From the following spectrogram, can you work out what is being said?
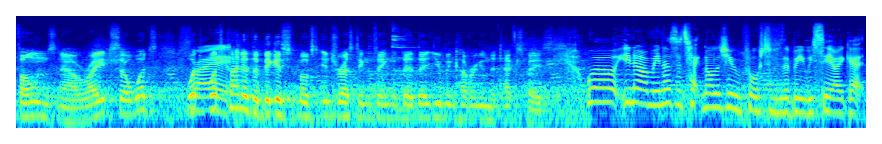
phones now, right? So what's, what, what's kind of the biggest, most interesting things that, that you've been covering in the tech space? Well, you know, I mean, as a technology reporter for the BBC, I get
